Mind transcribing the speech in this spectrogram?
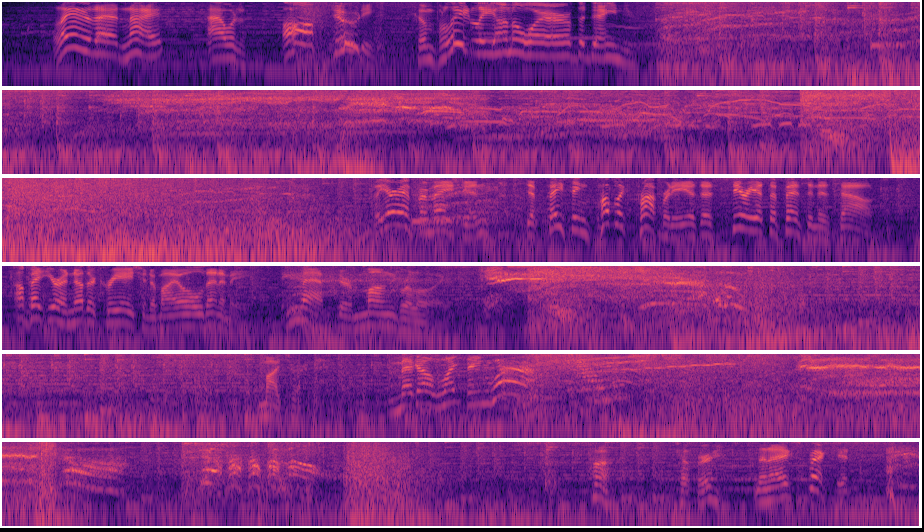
Later that night, I was off duty, completely unaware of the danger. For your information, defacing public property is a serious offense in this town. I'll bet you're another creation of my old enemy, Master Mongroloid. My turn. Mega Lightning Whirl! Huh. Tougher than I expected.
